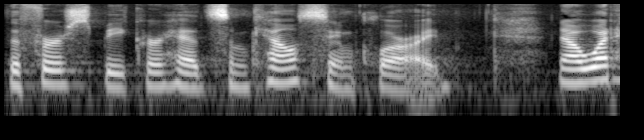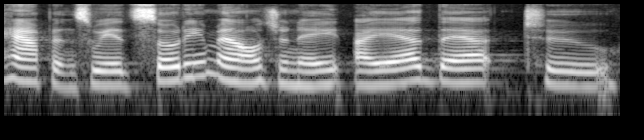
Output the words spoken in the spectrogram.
The first beaker had some calcium chloride. Now what happens? We had sodium alginate. I add that to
